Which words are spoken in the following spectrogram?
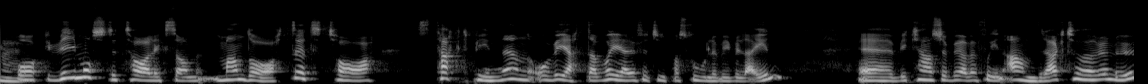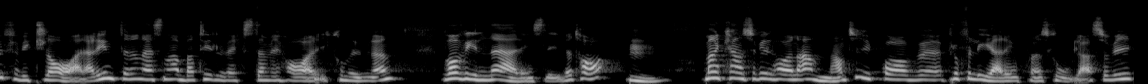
Mm. Och vi måste ta liksom mandatet, ta taktpinnen och veta vad är det för typ av skolor vi vill ha in. Eh, vi kanske behöver få in andra aktörer nu, för vi klarar inte den här snabba tillväxten vi har i kommunen. Vad vill näringslivet ha? Mm. Man kanske vill ha en annan typ av eh, profilering på en skola. Så vi,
